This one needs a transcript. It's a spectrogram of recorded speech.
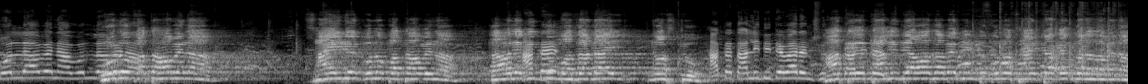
বললে হবে না বললে কোনো কথা হবে না। সাইডে কোনো কথা হবে না। তাহলে কিন্তু মজাটাই নষ্ট। হাতে তালি দিতে পারেন শুধু হাতে তালি দেওয়া যাবে কিন্তু কোনো সাইড টাকে করা যাবে না।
